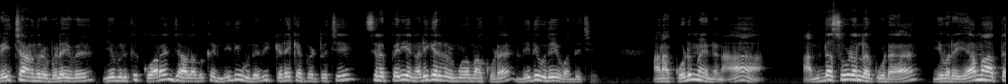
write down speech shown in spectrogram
ரீச் ஆனதோட விளைவு இவருக்கு குறைஞ்ச அளவுக்கு நிதி உதவி கிடைக்க பெற்றுச்சு சில பெரிய நடிகர்கள் மூலமாக கூட நிதி உதவி வந்துச்சு. ஆனால் கொடுமை என்னென்னா அந்த சூழல்ல கூட இவரை ஏமாத்த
